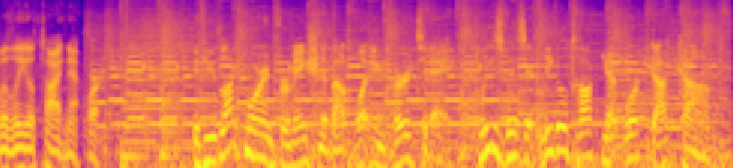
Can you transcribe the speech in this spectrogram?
with Legal Talk Network. If you'd like more information about what you've heard today, please visit LegalTalkNetwork.com.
